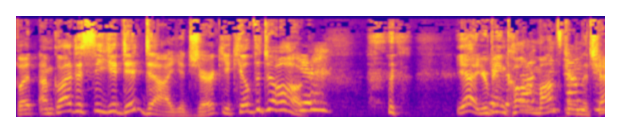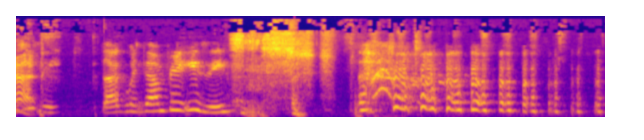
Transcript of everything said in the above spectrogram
but I'm glad to see you did die, you jerk. You killed the dog. Yeah. Yeah, you're being called a monster in the chat. easy. Dog went down pretty easy.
